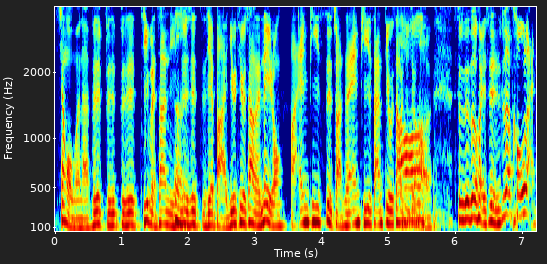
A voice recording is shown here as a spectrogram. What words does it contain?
像我们呢，不是不是不是，基本上你是不是直接把 YouTube 上的内容把 MP 四转成 MP 三丢上去就好了？哦、是不是这回事？你不是要偷懒？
